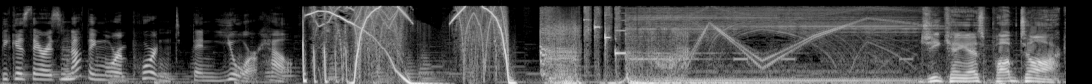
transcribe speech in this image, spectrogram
because there is nothing more important than your health. GKS Pub Talk.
